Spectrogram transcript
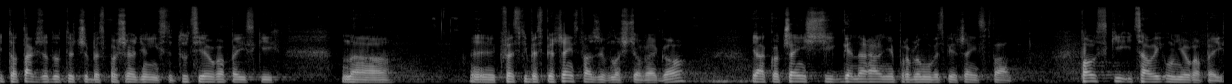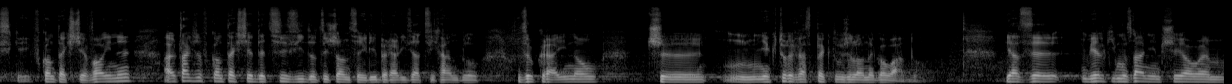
i to także dotyczy bezpośrednio instytucji europejskich, na y, kwestii bezpieczeństwa żywnościowego jako części generalnie problemu bezpieczeństwa Polski i całej Unii Europejskiej w kontekście wojny, ale także w kontekście decyzji dotyczącej liberalizacji handlu z Ukrainą czy mm, niektórych aspektów Zielonego Ładu. Ja z wielkim uznaniem przyjąłem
